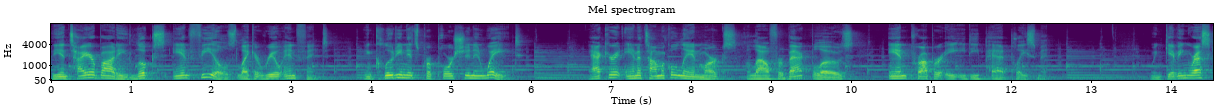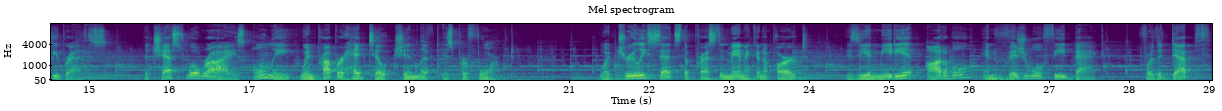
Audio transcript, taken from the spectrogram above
The entire body looks and feels like a real infant, including its proportion and weight. Accurate anatomical landmarks allow for back blows and proper AED pad placement. When giving rescue breaths, the chest will rise only when proper head tilt chin lift is performed. What truly sets the Prestan mannequin apart is the immediate audible and visual feedback for the depth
